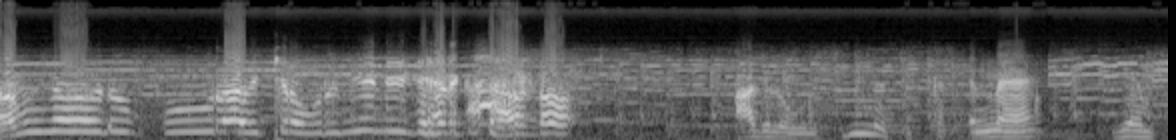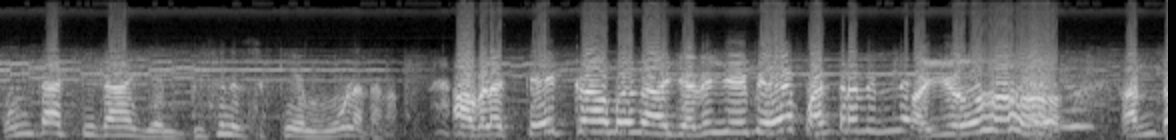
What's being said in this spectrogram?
தமிழ்நாடு பூரா விக்கிற உரிமையை நீங்க எனக்கு தரணும். அதுல ஒரு சின்ன சிக்கல். என்ன? என் பொண்டாட்டி தான் என் பிசினஸுக்கே மூலதனம். அவளை கேட்காம நான் எதையுமே பண்றதில்லை. ஐயோ! அந்த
